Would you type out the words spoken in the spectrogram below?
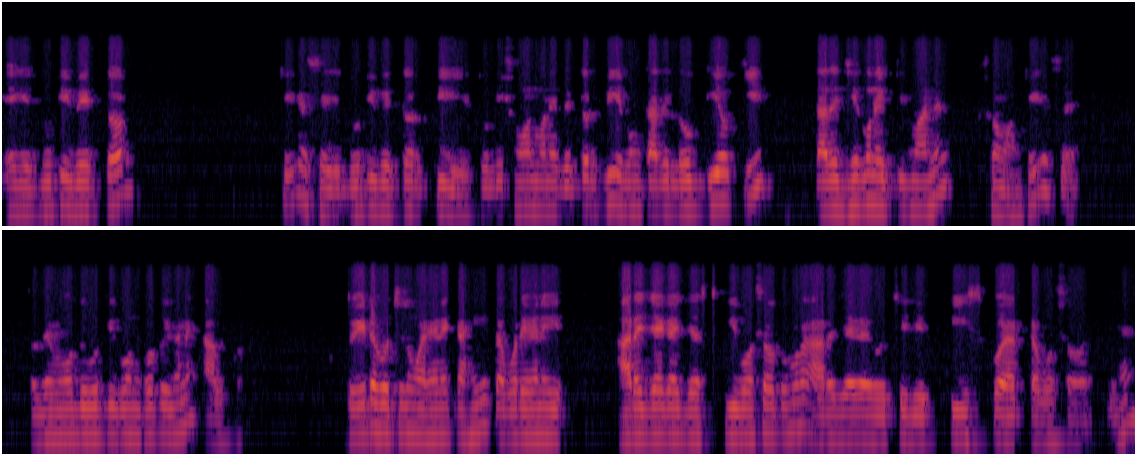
এই যে দুটি ভেক্টর, ঠিক আছে? দুটি ভেক্টর পি, দুটি সমান মানে ভেক্টর পি এবং তাদের লব্ধিও কি? তাদের যে কোনো একটি মানের সমান, ঠিক আছে? তাদের মধ্যবর্তী কোণ কত এখানে? আলফা। তো এটা হচ্ছে তোমার এখানে কাহিনী। তারপরে এখানে আরেক জায়গায় জাস্ট কি বসাও তোমরা? আরেক জায়গায় হচ্ছে যে পি স্কোয়ারটা বসাও আর কি হ্যাঁ?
